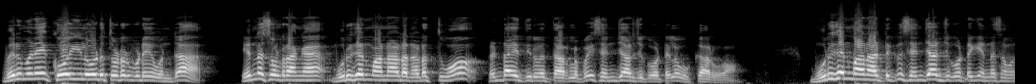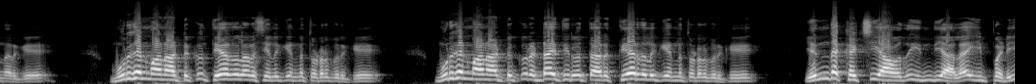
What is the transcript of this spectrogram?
வெறுமனே கோயிலோடு தொடர்புடைய ஒன்றா? என்ன சொல்கிறாங்க முருகன் மாநாடை நடத்துவோம் ரெண்டாயிரத்தி இருபத்தாறில் போய் சென்ட் ஜார்ஜ் கோட்டையில் உட்காருவோம். முருகன் மாநாட்டுக்கும் செஞ்சார்ஜ் கோட்டைக்கும் என்ன சம்மந்தம் இருக்குது முருகன் மாநாட்டுக்கும் தேர்தல் அரசியலுக்கு என்ன தொடர்பு இருக்குது முருகன் மாநாட்டுக்கும் ரெண்டாயிரத்தி இருபத்தாறு தேர்தலுக்கு என்ன தொடர்பு இருக்குது எந்த கட்சியாவது இந்தியாவில் இப்படி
